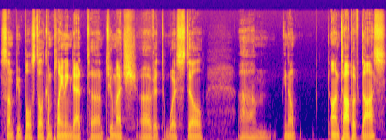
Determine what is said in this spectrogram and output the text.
Some people still complaining that uh, too much of it was still, um, you know, on top of DOS.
